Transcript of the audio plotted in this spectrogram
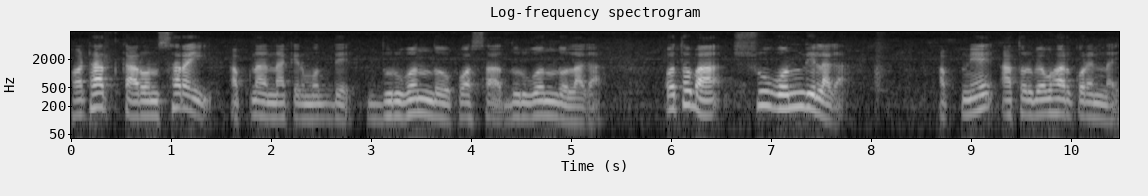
হঠাৎ কারণ ছাড়াই আপনার নাকের মধ্যে দুর্গন্ধ, পচা দুর্গন্ধ লাগা অথবা সুগন্ধি লাগা। আপনি আতর ব্যবহার করেন নাই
